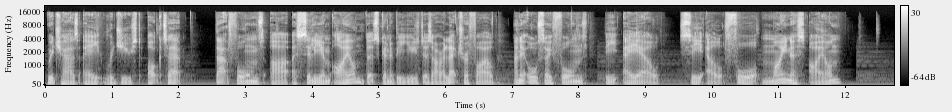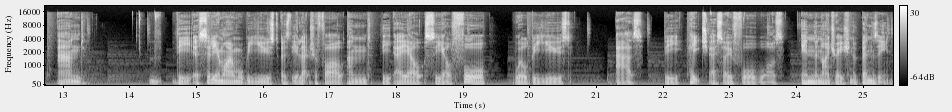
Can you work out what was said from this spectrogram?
which has a reduced octet. That forms our acylium ion that's going to be used as our electrophile, and it also forms the AlCl4 minus ion, and the acylium ion will be used as the electrophile, and the AlCl4 will be used as the HSO4 was in the nitration of benzene.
